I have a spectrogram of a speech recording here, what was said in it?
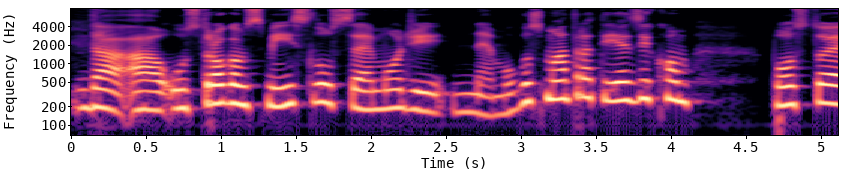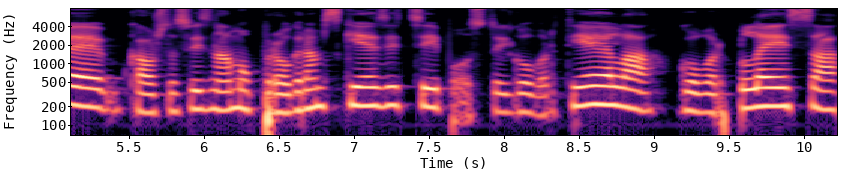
Da, a u strogom smislu se emoji ne mogu smatrati jezikom. Postoje, kao što svi znamo, programski jezici, postoji govor tijela, govor plesa,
